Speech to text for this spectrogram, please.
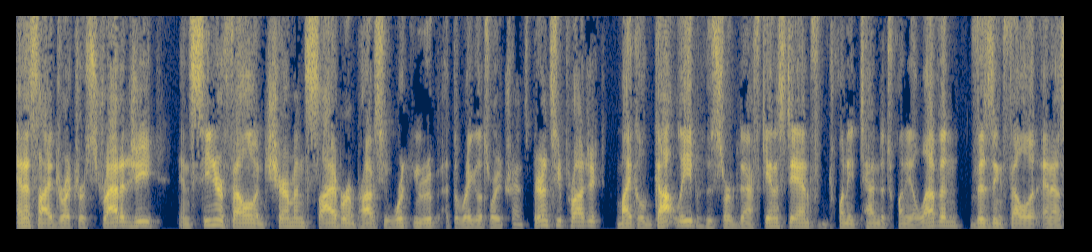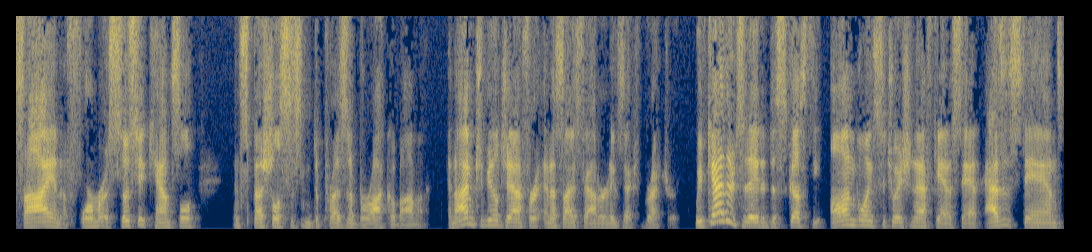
NSI Director of Strategy and Senior Fellow and Chairman Cyber and Privacy Working Group at the Regulatory Transparency Project, Michael Gottlieb, who served in Afghanistan from 2010 to 2011, visiting fellow at NSI and a former associate counsel and special assistant to President Barack Obama. And I'm Jamil Jaffer, NSI's founder and executive director. We've gathered today to discuss the ongoing situation in Afghanistan as it stands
